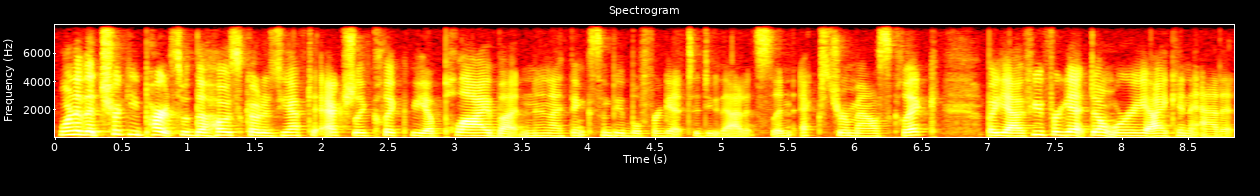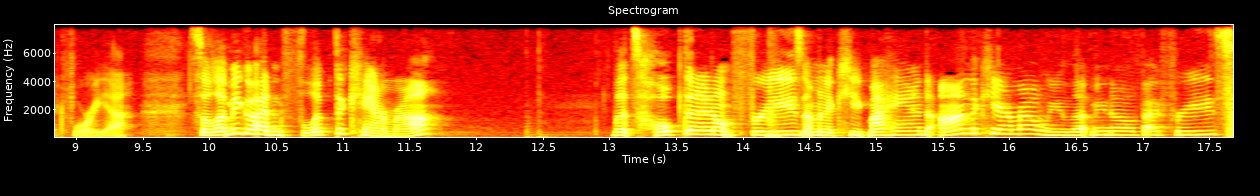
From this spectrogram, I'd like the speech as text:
one of the tricky parts with the host code is you have to actually click the apply button, and I think some people forget to do that. It's an extra mouse click. But yeah, if you forget, don't worry, I can add it for you. So let me go ahead and flip the camera. Let's hope that I don't freeze. I'm to keep my hand on the camera. Will you let me know if I freeze?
